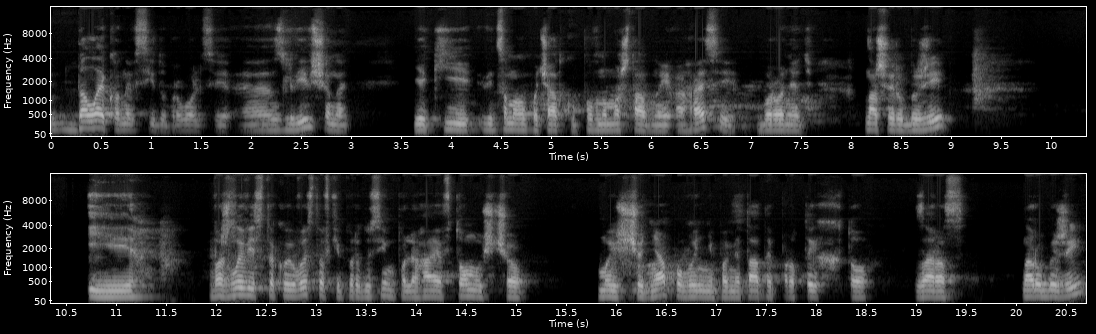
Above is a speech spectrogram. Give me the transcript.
далеко не всі добровольці е, з Львівщини, які від самого початку повномасштабної агресії боронять наші рубежі. І важливість такої виставки передусім полягає в тому, що ми щодня повинні пам'ятати про тих, хто зараз на рубежі,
